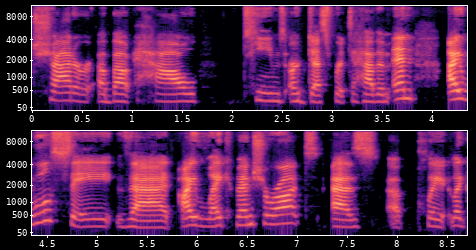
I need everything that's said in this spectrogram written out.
chatter about how teams are desperate to have him. And i will say that i like ben Chiarot as a player like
